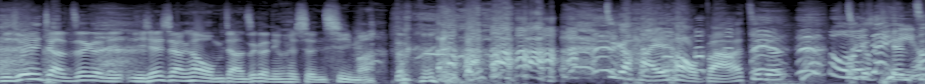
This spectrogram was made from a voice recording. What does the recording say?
你觉得你讲这个，你你先想想看，我们讲这个你会生气吗？这个还好吧，这个这个骗自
